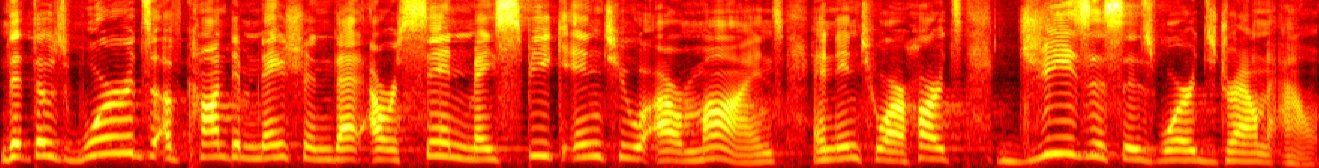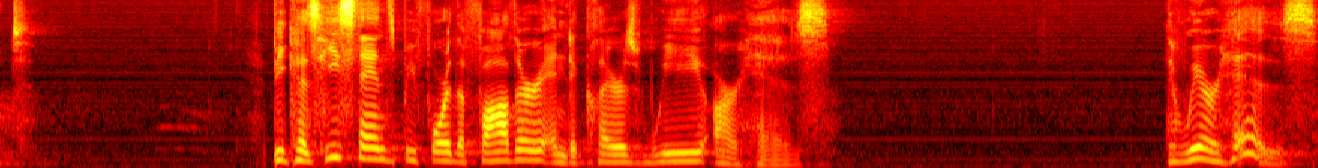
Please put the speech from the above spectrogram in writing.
That those words of condemnation that our sin may speak into our minds and into our hearts, Jesus' words drown out. Because he stands before the Father and declares, We are his. That we are his.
